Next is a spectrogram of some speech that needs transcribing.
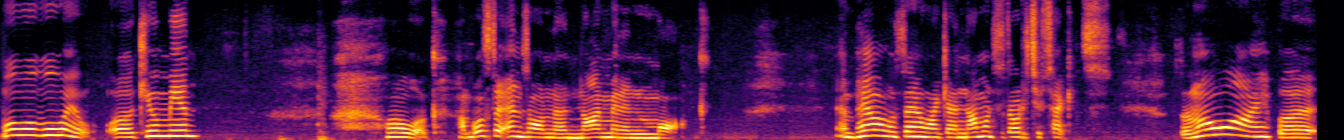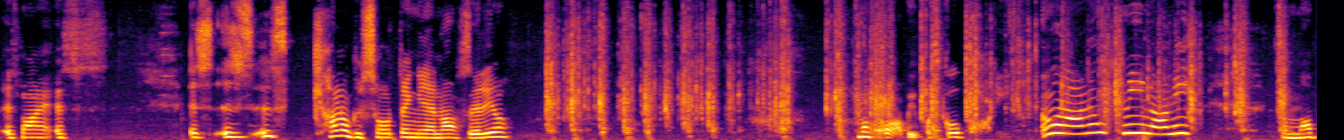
Whoa, whoa, whoa, wait, uh, Kill Man. Well, look, I'm supposed to end on the nine minute mark. And Pam was saying like at nine minutes and 32 seconds. Don't know why, but it's my, it's, it's, it's, it's kind of thing in our video. My Bobby, let's go party. Oh, Nani, Nani. So, mom,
